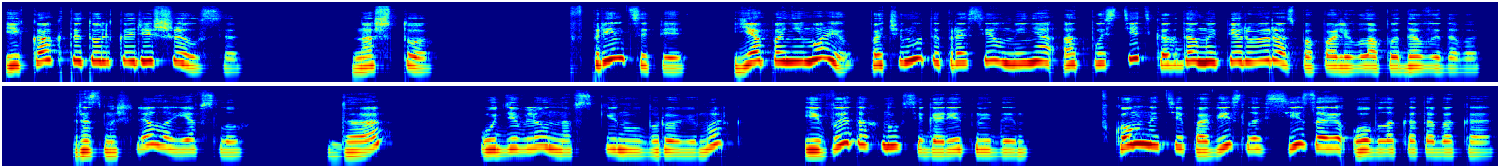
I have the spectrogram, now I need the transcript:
И как ты только решился? На что? В принципе, я понимаю, почему ты просил меня отпустить, когда мы первый раз попали в лапы Давыдова. Размышляла я вслух. Да? Удивленно вскинул брови Марк и выдохнул сигаретный дым. В комнате повисло сизое облако табака.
